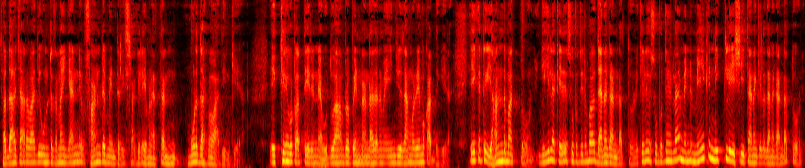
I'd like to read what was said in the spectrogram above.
සදාචාරවාදී උන්ට තමයි කියන්නේ ෆන්ඩමෙන්ටලිස්ට්ලා කියලා එහෙම නැත්නම් මූලධර්මවාදීන් කියලා එක්කෙනෙකුටවත් තේරෙන්නේ නැහැ බුදුහාමරෝ පෙන්වන්න හදන මේ ඉන්ද්‍රිය සංවරය මොකද්ද කියලා. ඒකට යන්නමත් ඕනේ. ගිහිලා කෙලෙස් උපදින බව දැනගන්නත් ඕනේ. කෙලෙස් උපදිනලා මෙන්න මේක නික්ලේශී තන කියලා දැනගන්නත් ඕනේ.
